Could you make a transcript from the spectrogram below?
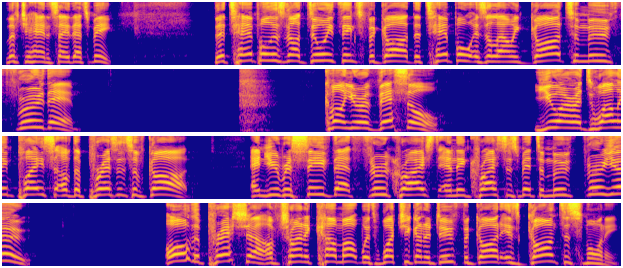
Lift your hand and say, That's me. The temple is not doing things for God, the temple is allowing God to move through them. Come on, you're a vessel. You are a dwelling place of the presence of God. And you receive that through Christ, and then Christ is meant to move through you. All the pressure of trying to come up with what you're going to do for God is gone this morning.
